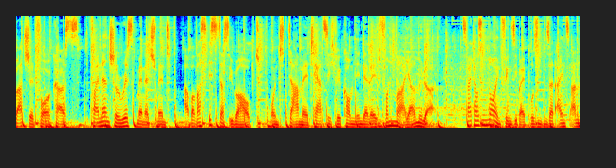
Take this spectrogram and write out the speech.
Budget Forecasts, Financial Risk Management. Aber was ist das überhaupt? Und damit herzlich willkommen in der Welt von Maja Müller. 2009 fing sie bei Pro7 Sat1 an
